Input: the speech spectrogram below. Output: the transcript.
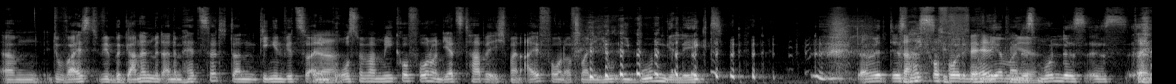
Ähm, du weißt, wir begannen mit einem Headset, dann gingen wir zu einem Ja. Großmembran-Mikrofon und jetzt habe ich mein iPhone auf meine UI Boom gelegt. Damit das, Das Mikrofon in der Nähe meines. Mundes ist. Dann,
